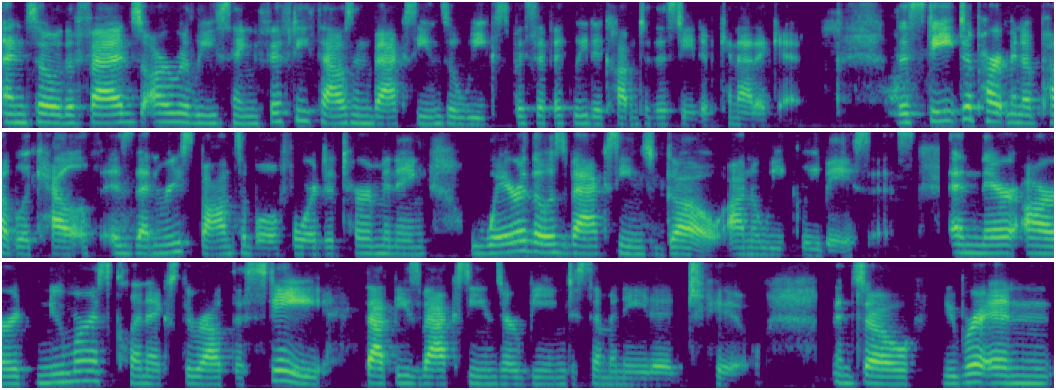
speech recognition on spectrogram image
And so the feds are releasing 50,000 vaccines a week specifically to come to the state of Connecticut. The State Department of Public Health is then responsible for determining where those vaccines go on a weekly basis. And there are numerous clinics throughout the state that these vaccines are being disseminated to. And so, New Britain,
